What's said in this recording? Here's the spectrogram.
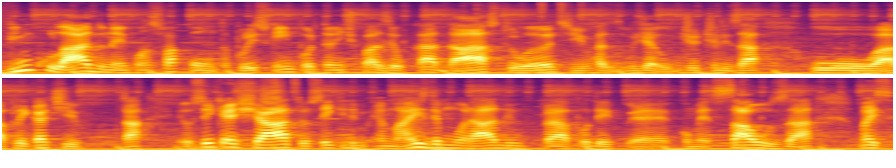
vinculado né, com a sua conta. Por isso que é importante fazer o cadastro antes de, fazer, de utilizar o aplicativo. Tá? Eu sei que é chato, eu sei que é mais demorado para poder é, começar a usar, mas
